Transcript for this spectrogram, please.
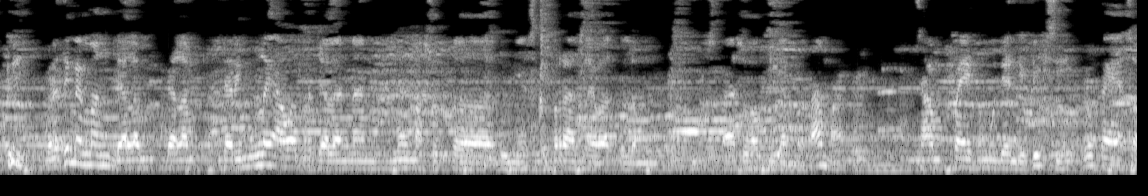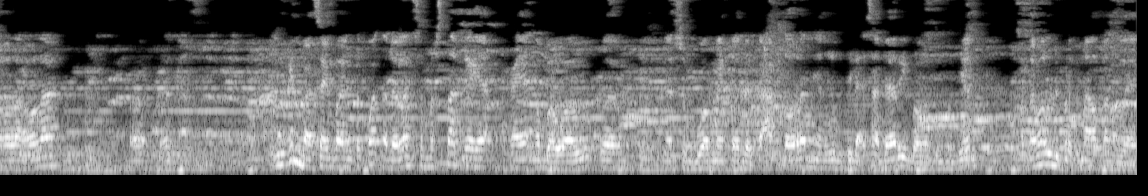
Berarti memang dalam dalam dari mulai awal perjalananmu masuk ke dunia seni-peran lewat film uh, Suhoki yang pertama sampai kemudian di fiksi, lu kayak seolah-olah uh, uh, mungkin bahasa yang paling tepat adalah semesta kayak kayak ngebawa lu ke sebuah metode keaktoran yang lu tidak sadari bahwa kemudian pertama lu diperkenalkan oleh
